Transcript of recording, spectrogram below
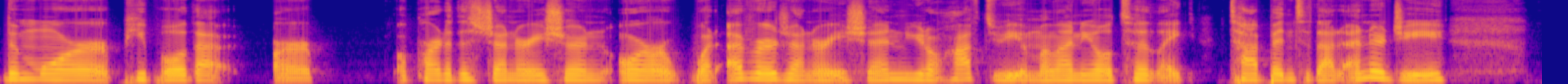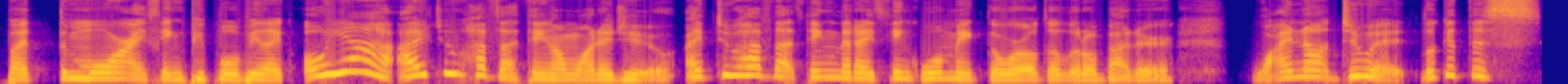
the more people that are a part of this generation or whatever generation, you don't have to be a millennial to like tap into that energy. But the more I think people will be like, oh, yeah, I do have that thing I want to do. I do have that thing that I think will make the world a little better. Why not do it? Look at this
